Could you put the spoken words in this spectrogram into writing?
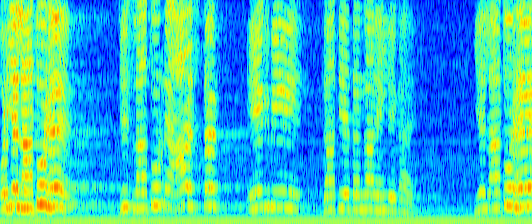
और ये लातूर है, जिस लातूर ने आज तक एक भी जातीय दंगा नहीं देखा है। ये लातूर है,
